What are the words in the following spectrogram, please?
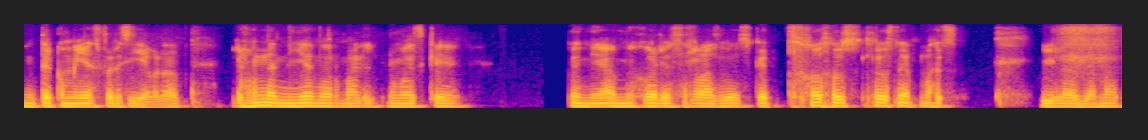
entre comillas fresilla, ¿verdad? Era una niña normal, nomás que tenía mejores rasgos que todos los demás y las demás.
